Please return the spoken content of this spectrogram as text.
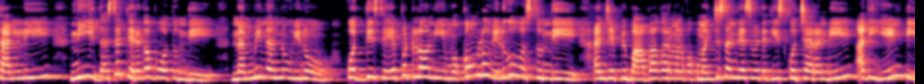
తల్లి నీ దశ తిరగబోతుంది. నమ్మి నన్ను విను కొద్దిసేపట్లో నీ ముఖంలో వెలుగు వస్తుంది అని చెప్పి బాబాగారు మనకు ఒక మంచి సందేశం అయితే తీసుకొచ్చారండి. అది ఏంటి?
